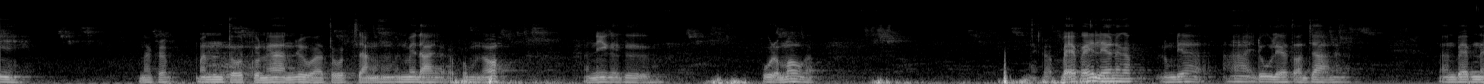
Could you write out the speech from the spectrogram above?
มีนะครับ มันโตดผลงานหรือว่าโตดจังมันไม่ได้แล้วครับผมเนาะอันนี้ก็คือผู้ละเมาครับนะครับแบบไปแล้วนะครับลุงเดียให้ดูแล้วตอนเช้านะครับ อันแบบไหน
